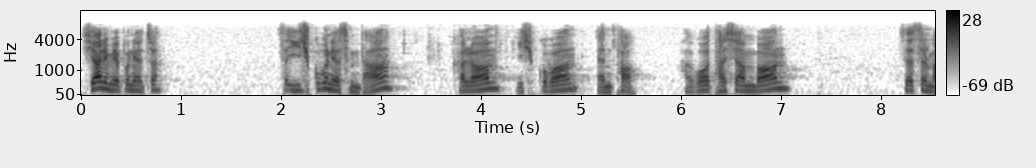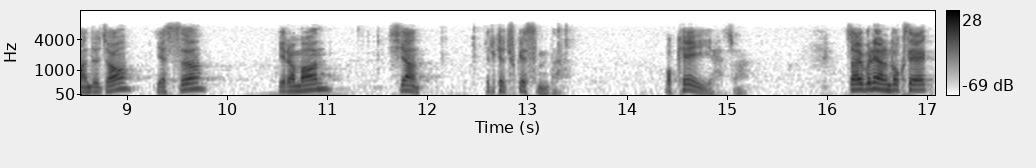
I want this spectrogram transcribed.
시안이 몇 번이었죠? 29번이었습니다. 칼럼 29번 엔터 하고 다시 한번 셋을 만들죠. Yes 이러면 시안. 이렇게 주겠습니다. 오케이 하죠. 자 이번에는 녹색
